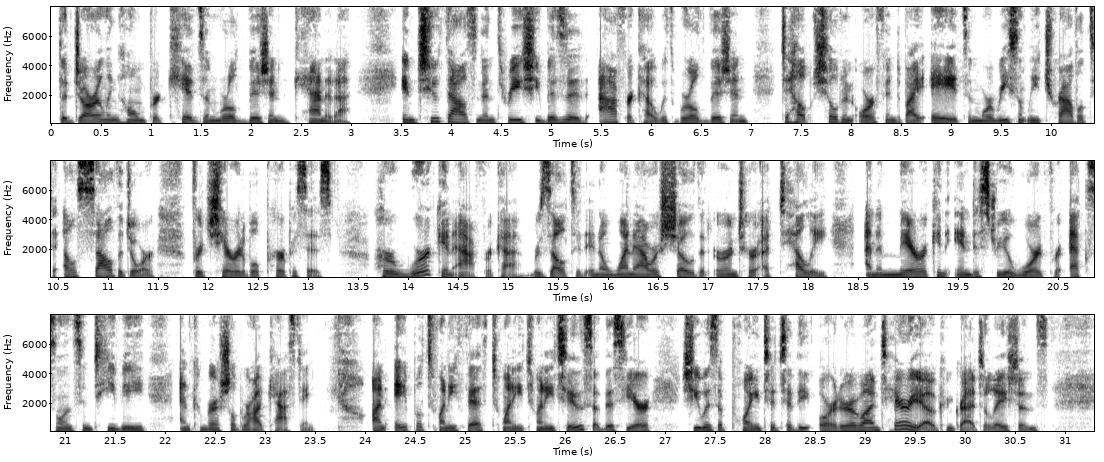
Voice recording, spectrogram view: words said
the Darling Home for Kids and World Vision Canada. In 2003, she visited Africa with World Vision to help children orphaned by AIDS and more recently traveled to El Salvador for charitable purposes. Her work in Africa resulted in a one hour show that earned her a Telly, an American Industry Award for Excellence in TV and Commercial Broadcasting. On April 25th, 2022, so this year, she was appointed to the Order of Ontario. Congratulations.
